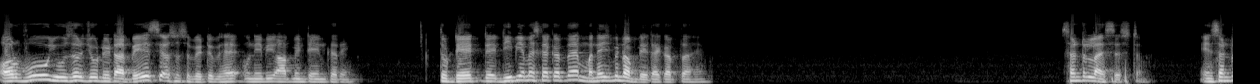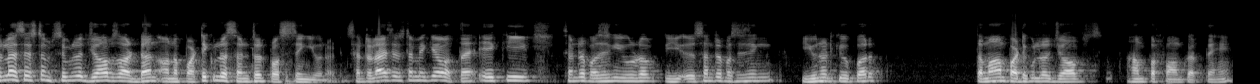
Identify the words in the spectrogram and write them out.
और वो यूज़र जो डेटाबेस से एसोसिएटिव है, उन्हें भी आप मेंटेन करें। तो डीबीएमएस क्या करता है? मैनेजमेंट ऑफ़ डेटा करता है। Centralise system in centralise system similar jobs are done on a particular central processing unit centralise system में क्या होता है? एक ही central processing unit central processing unit के ऊपर तमाम पर्टिकुलर जॉब्स हम परफॉर्म करते हैं।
